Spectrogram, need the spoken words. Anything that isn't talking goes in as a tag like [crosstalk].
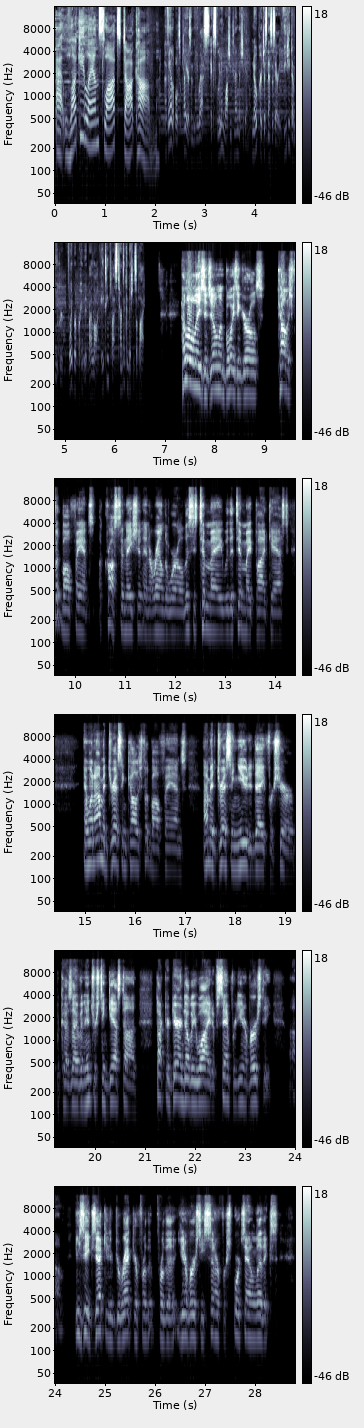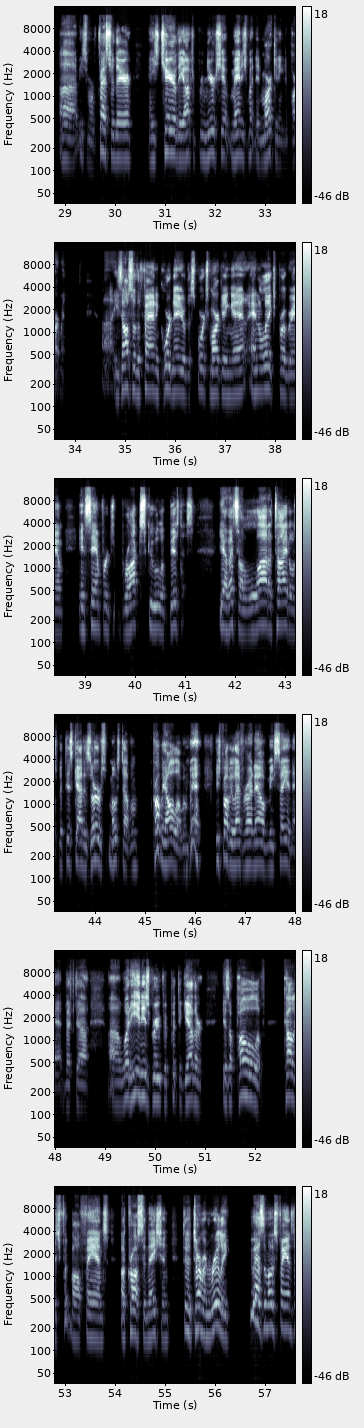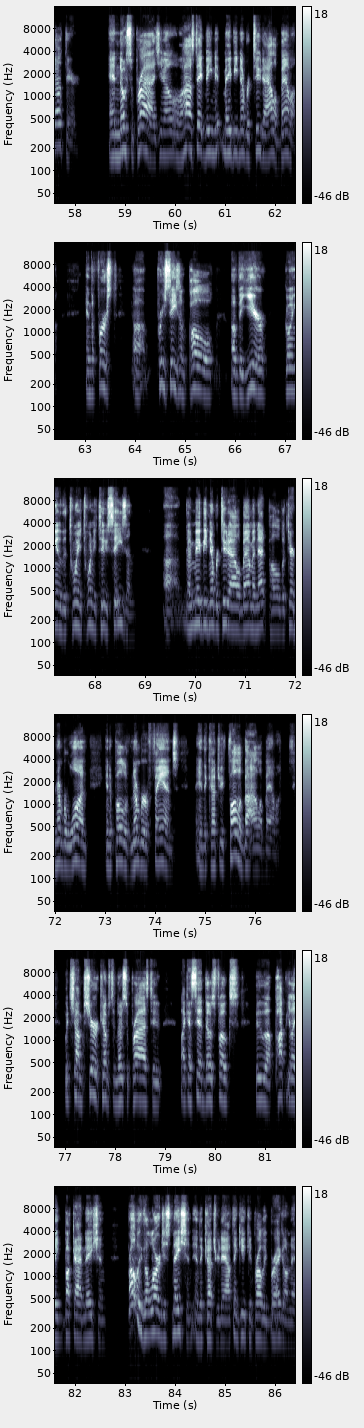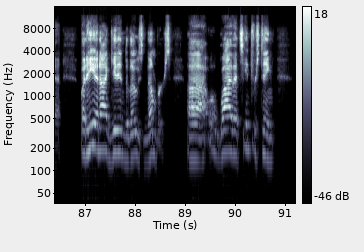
at LuckyLandSlots.com. Available to players in the U.S., excluding Washington and Michigan. No purchase necessary. VGW Group. Void where prohibited by law. 18 plus. Terms and conditions apply. Hello, ladies and gentlemen, boys and girls, college football fans across the nation and around the world. This is Tim May with the Tim May Podcast. And when I'm addressing college football fans, I'm addressing you today for sure because I have an interesting guest on, Dr. Darin W. White of Samford University. Um, he's the executive director for the for the University Center for Sports Analytics uh, he's a professor there, and he's chair of the Entrepreneurship Management and Marketing Department. Uh, he's also the founding coordinator of the Sports Marketing and Analytics program in Samford's Brock School of Business. Yeah, that's a lot of titles, but this guy deserves most of them, probably all of them. [laughs] he's probably laughing right now with me saying that. But uh, uh, what he and his group have put together is a poll of college football fans across the nation to determine really who has the most fans out there. And no surprise, you know, Ohio State be, may be number two to Alabama in the first uh, preseason poll of the year going into the 2022 season. Uh, they may be number two to Alabama in that poll, but they're number one in a poll of number of fans in the country, followed by Alabama, which I'm sure comes to no surprise to, like I said, those folks who uh, populate Buckeye Nation, probably the largest nation in the country now. I think you can probably brag on that. But he and I get into those numbers. Uh, why that's interesting.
